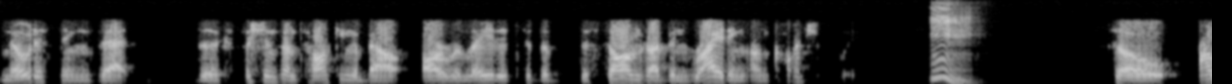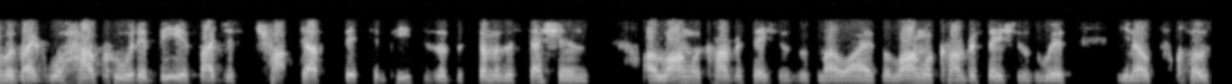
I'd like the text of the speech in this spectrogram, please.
noticing that the sessions I'm talking about are related to the the songs I've been writing unconsciously. Hmm. So I was like, well, how cool would it be if I just chopped up bits and pieces of the, some of the sessions, along with conversations with my wife, along with conversations with, you know, close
